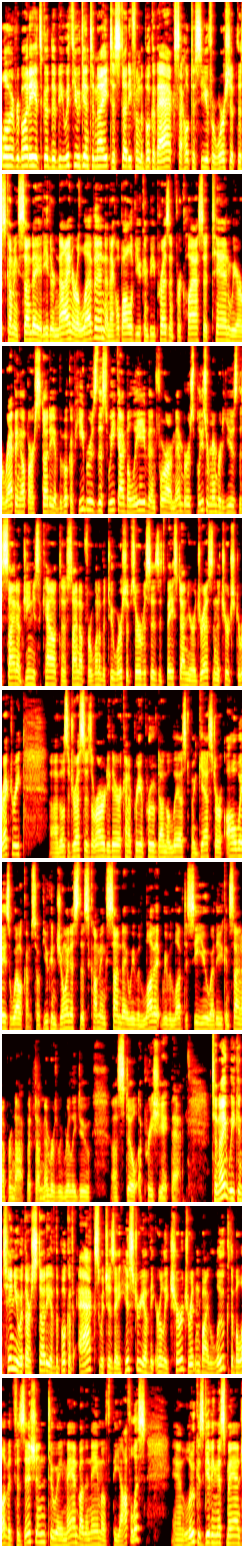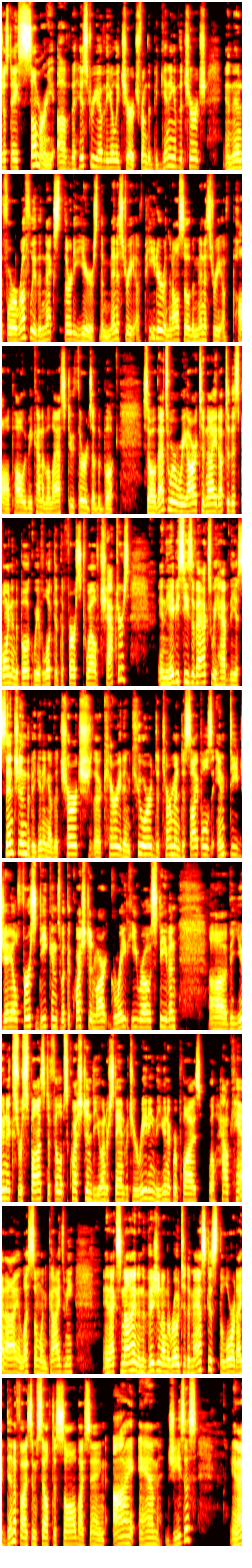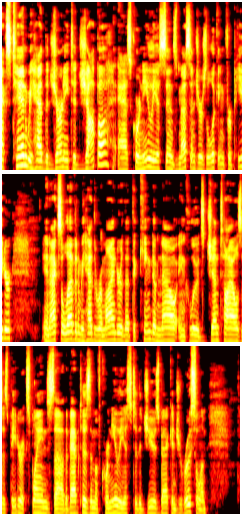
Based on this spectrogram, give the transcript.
Hello, everybody. It's good to be with you again tonight to study from the book of Acts. I hope to see you for worship this coming Sunday at either 9 or 11, and I hope all of you can be present for class at 10. We are wrapping up our study of the book of Hebrews this week, I believe, and for our members, please remember to use the Sign Up Genius account to sign up for one of the two worship services. It's based on your address in the church directory. Uh, those addresses are already there, kind of pre approved on the list, but guests are always welcome. So if you can join us this coming Sunday, we would love it. We would love to see you, whether you can sign up or not. But uh, members, we really do uh, still appreciate that. Tonight, we continue with our study of the book of Acts, which is a history of the early church written by Luke, the beloved physician, to a man by the name of Theophilus. And Luke is giving this man just a summary of the history of the early church from the beginning of the church and then for roughly the next 30 years, the ministry of Peter and then also the ministry of Paul. Paul would be kind of the last two thirds of the book. So that's where we are tonight. Up to this point in the book, we have looked at the first 12 chapters. In the ABCs of Acts, we have the ascension, the beginning of the church, the carried and cured, determined disciples, empty jail, first deacons with the question mark, great hero, Stephen. Uh, the eunuch's response to Philip's question, Do you understand what you're reading? The eunuch replies, Well, how can I unless someone guides me? In Acts 9, in the vision on the road to Damascus, the Lord identifies himself to Saul by saying, I am Jesus. In Acts 10, we had the journey to Joppa as Cornelius sends messengers looking for Peter. In Acts 11, we had the reminder that the kingdom now includes Gentiles, as Peter explains uh, the baptism of Cornelius to the Jews back in Jerusalem.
